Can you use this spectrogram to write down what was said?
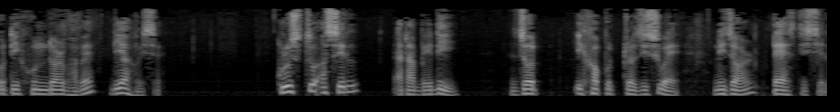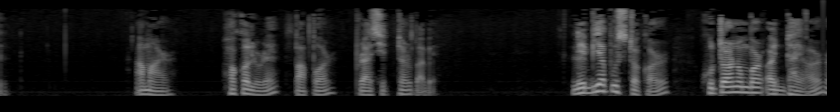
অতি সুন্দৰভাৱে দিয়া হৈছে। ক্ৰুচটো আছিল এটা বেদী য'ত ঈশপুত্ৰ যীশুৱে নিজৰ তেজ দিছিল। আমাৰ সকলোৰে পাপৰ প্ৰায়চিত্ৰৰ বাবে। লেবিয়া পুস্তকৰ সোতৰ নম্বৰ অধ্যায়ৰ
